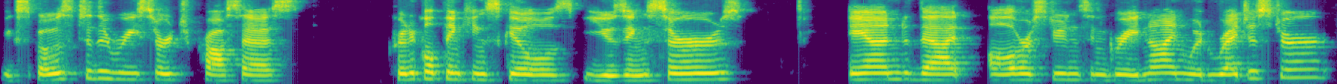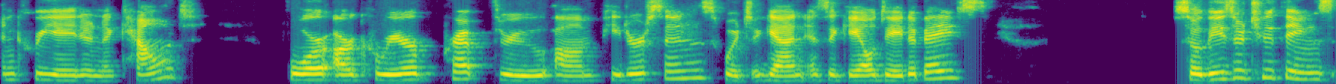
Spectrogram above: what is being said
exposed to the research process, critical thinking skills using SIRS, and that all of our students in grade nine would register and create an account for our career prep through um, Peterson's, which again is a Gale database. So these are two things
